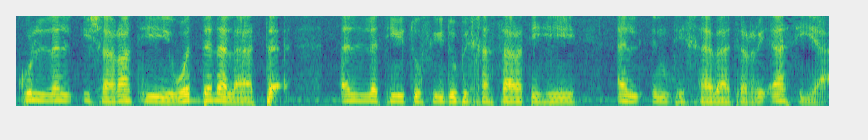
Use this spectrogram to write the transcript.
كل الإشارات والدلالات التي تفيد بخسارته الانتخابات الرئاسية.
